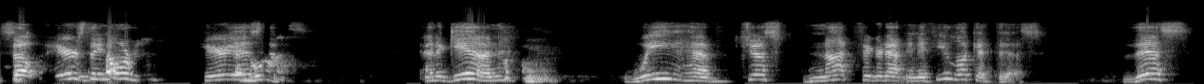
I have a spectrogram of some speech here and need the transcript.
So here's the Norman. Here is. Enormous. And again, we have just not figured out. And if you look at this, this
